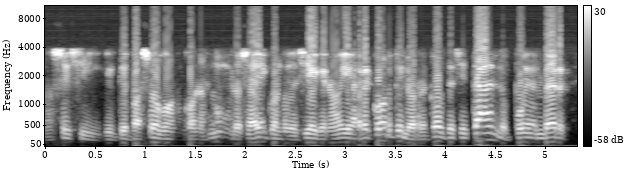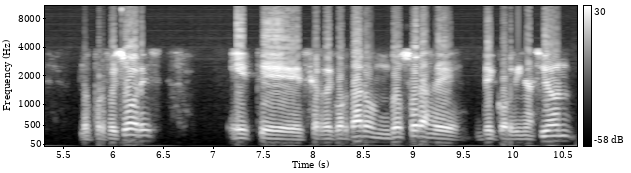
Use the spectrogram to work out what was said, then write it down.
no sé si qué, pasó con, con los números ahí cuando decía que no había recortes, los recortes están, lo pueden ver los profesores, este, se recortaron dos horas de, de coordinación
